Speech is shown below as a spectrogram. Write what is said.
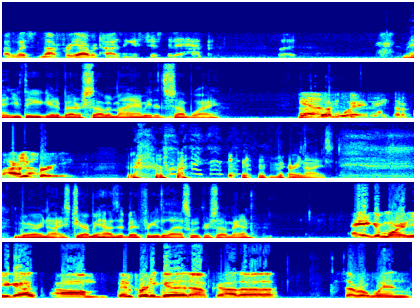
by the way, it's not free advertising. It's just that it happened. But man, you think you get a better sub in Miami than Subway? Yeah, uh, Subway. I go to Firehouse. Right. Very nice. Very nice. Jeremy, how's it been for you the last week or so, man? Hey, good morning, you guys. Um, been pretty good. I've got a several wins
